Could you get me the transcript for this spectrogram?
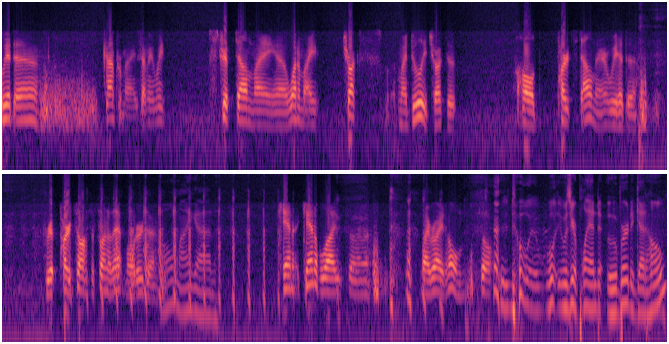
we had to compromise. I mean, we stripped down my uh, one of my trucks, my dually truck that hauled parts down there. We had to rip parts off the front of that motor to oh my god. can- cannibalize uh, my ride home. So was your plan to Uber to get home?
